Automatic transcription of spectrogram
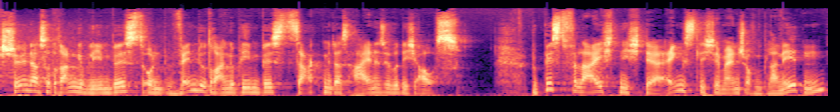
Schön, dass du dran geblieben bist und wenn du dran geblieben bist, sagt mir das eines über dich aus. Du bist vielleicht nicht der ängstliche Mensch auf dem Planeten,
